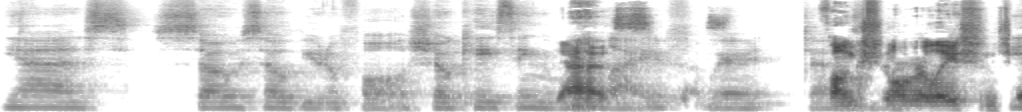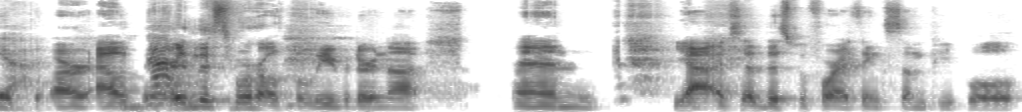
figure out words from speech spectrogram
Yes, so so beautiful, showcasing yes, real life yes. where it functional relationships yeah. are out there in this world, believe it or not. And yeah, I've said this before. I think some people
